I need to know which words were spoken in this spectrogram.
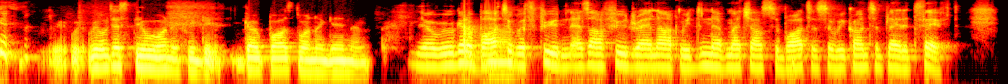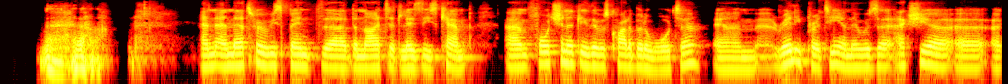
we, will just steal one if we get, go past one again. And yeah, we were going to barter uh, with food, and as our food ran out, we didn't have much else to barter, so we contemplated theft. and and that's where we spent uh, the night at Leslie's camp. Um, fortunately, there was quite a bit of water, um, really pretty, and there was a, actually a, a,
